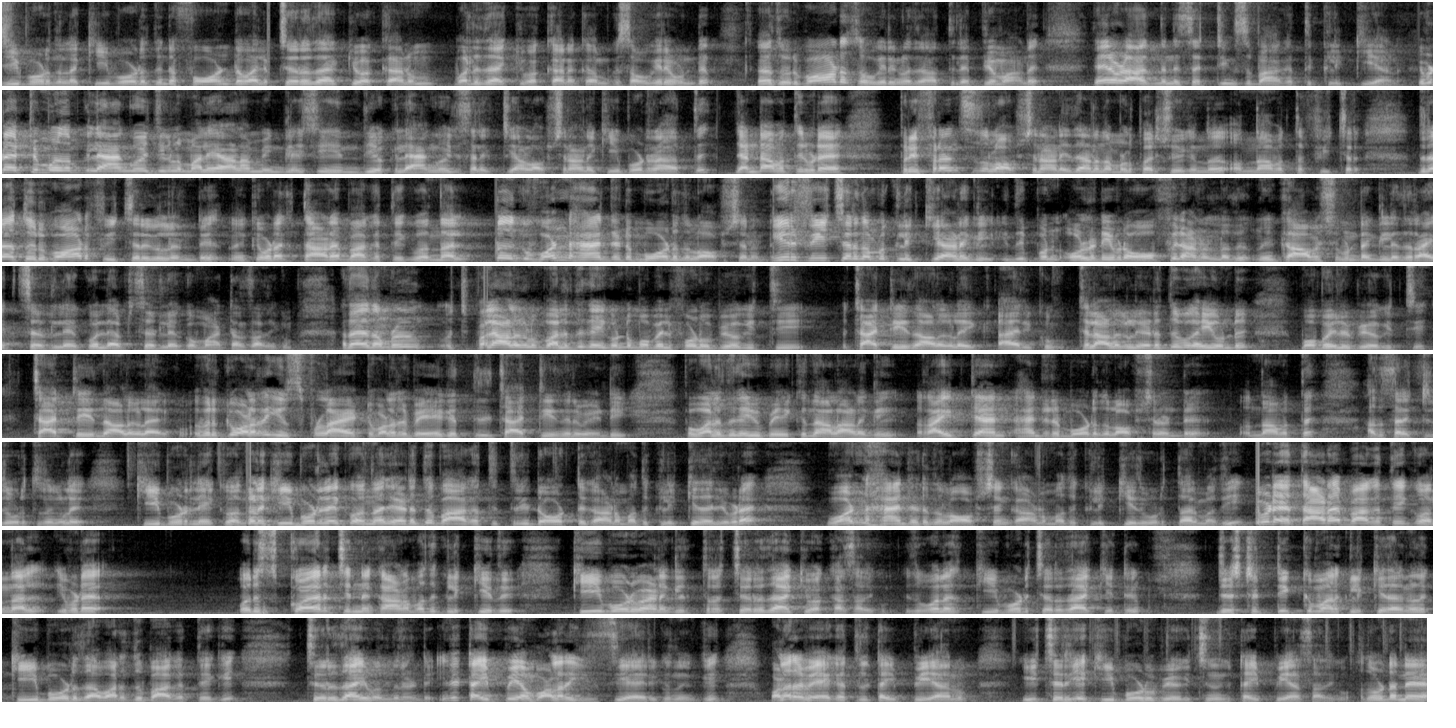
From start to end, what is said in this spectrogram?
ജി ബോർഡ് എന്നുള്ള കീബോർഡ് ഇതിന്റെ ഫോണ്ട് വലു ചെറുതാക്കി വെക്കാനും വലുതാക്കി വെക്കാനൊക്കെ നമുക്ക് സൗകര്യമുണ്ട്. അതിനകത്ത് ഒരുപാട് സൗകര്യങ്ങൾ ഇതിനകത്ത് ലഭ്യമാണ്. ഞാനിവിടെ ആദ്യം തന്നെ സെറ്റിംഗ്സ് ഭാഗത്ത് ക്ലിക്ക് ചെയ്യാണ്. ഇവിടെ ഏറ്റവും കൂടുതൽ നമുക്ക് ലാംഗ്വേജുകൾ മലയാളം ഇംഗ്ലീഷ് ഹിന്ദി ഒക്കെ ലാംഗ്വേജ് സെലക്ട് ചെയ്യാനുള്ള ഓപ്ഷനാണ് കീബോർഡിനകത്ത് രണ്ടാമത്തെ ഇവിടെ പ്രിഫറൻസ് എന്നുള്ള ഓപ്ഷനാണ് ഇതാണ് നമ്മൾ പരിശോധിക്കുന്നത് ഒന്നാമത്തെ ഫീച്ചർ ഇതിനകത്ത് ഒരുപാട് ഫീച്ചറുകളുണ്ട് നിങ്ങൾക്ക് ഇവിടെ താഴെ ഭാഗത്തേക്ക് വന്നാൽ നിങ്ങൾക്ക് വൺ ഹാൻഡഡ് മോഡ് എന്നുള്ള ഓപ്ഷൻ ഉണ്ട്. ഈ ഒരു ഫീച്ചർ നമ്മൾ ക്ലിക്ക് ചെയ്യുകയാണെങ്കിൽ ഇതിപ്പോൾ ഓൾറെഡി ഇവിടെ ഓഫിലാണുള്ളത് നിങ്ങൾക്ക് ആവശ്യമുണ്ടെങ്കിൽ ഇത് റൈറ്റ് സൈഡിലേക്കോ ലെഫ്റ്റ് സൈഡിലേക്കോ മാറ്റാൻ സാധിക്കും. അതായത് നമ്മൾ പല ആളുകളും വലത് കൈകൊണ്ട് മൊബൈൽ ഫോൺ ഉപയോഗിച്ച് ചാറ്റ് ചെയ്യുന്ന ആളുകളെ ആയിരിക്കും. ചില ആളുകൾ ഇടത് കൈ കൊണ്ട് മൊബൈൽ ഉപയോഗിച്ച് ചാറ്റ് ചെയ്യുന്ന ആളുകളായിരിക്കും. ഇവർക്ക് വളരെ യൂസ്ഫുൾ ആയിട്ട് വളരെ വേഗത്തിൽ ചാറ്റ് ചെയ്യുന്നതിന് വേണ്ടി ഇപ്പോൾ വലത് കൈ ഉപയോഗിക്കുന്ന ആളാണെങ്കിൽ റൈറ്റ് ഹാൻഡ് ഹാൻഡഡ് മോഡ് എന്നുള്ള ഓപ്ഷൻ ഉണ്ട്. ഒന്നാമത്തെ അത് സെലക്ട് ചെയ്ത് കൊടുത്ത് നിങ്ങൾ കീബോർഡിലേക്ക് വന്നാൽ കീബോർഡിലേക്ക് വന്നാൽ ഇടത് ഭാഗത്ത് ഇത്തിരി ഡോട്ട് കാണും. അത് ക്ലിക്ക് ചെയ്താൽ ഇവിടെ വൺ ഹാൻഡഡ് എന്നുള്ള ഓപ്ഷൻ കാണും. അത് ക്ലിക്ക് ചെയ്ത് കൊടുത്താൽ മതി. ഇവിടെ താഴെ ഭാഗത്തേക്ക് വന്നാൽ ഇവിടെ ഒരു സ്ക്വയർ ചിഹ്നം കാണും അത് ക്ലിക്ക് ചെയ്ത് കീബോർഡ് വേണമെങ്കിൽ ഇത്ര ചെറുതാക്കി വെക്കാൻ സാധിക്കും. ഇതുപോലെ കീബോർഡ് ചെറുതാക്കിയിട്ട് ജസ്റ്റ് ടിക്ക് മാർക്ക് ക്ലിക്ക് ചെയ്താൽ നിങ്ങൾ കീബോർഡ് ഇതാ വലതു ഭാഗത്തേക്ക് ചെറുതായി വന്നിട്ടുണ്ട്. ഇനി ടൈപ്പ് ചെയ്യാൻ വളരെ ഈസി ആയിരിക്കും നിങ്ങൾക്ക്. വളരെ വേഗത്തിൽ ടൈപ്പ് ചെയ്യാനും ഈ ചെറിയ കീബോർഡ് ഉപയോഗിച്ച് നിങ്ങൾക്ക് ടൈപ്പ് ചെയ്യാൻ സാധിക്കും. അതുകൊണ്ട് തന്നെ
